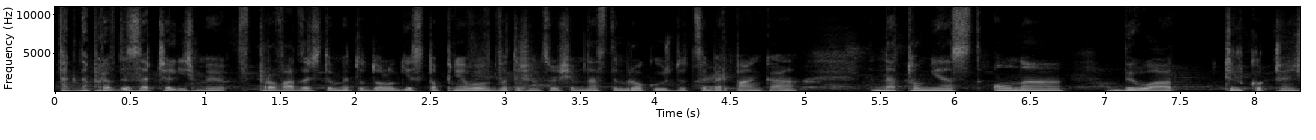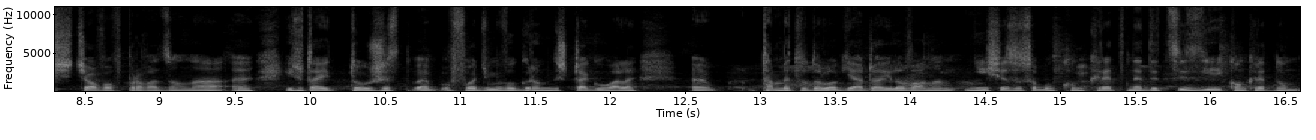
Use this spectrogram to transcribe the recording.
Tak naprawdę zaczęliśmy wprowadzać tę metodologię stopniowo w 2018 roku już do Cyberpunka, natomiast ona była tylko częściowo wprowadzona e, i tutaj to już jest, e, wchodzimy w ogromny szczegół, ale e, ta metodologia agile'owa, ona niesie ze sobą konkretne decyzje i konkretną,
